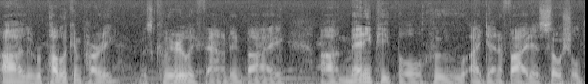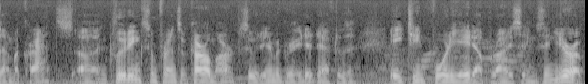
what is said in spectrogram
Uh, the Republican Party was clearly founded by uh, many people who identified as social democrats, uh, including some friends of Karl Marx who had immigrated after the 1848 uprisings in Europe.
